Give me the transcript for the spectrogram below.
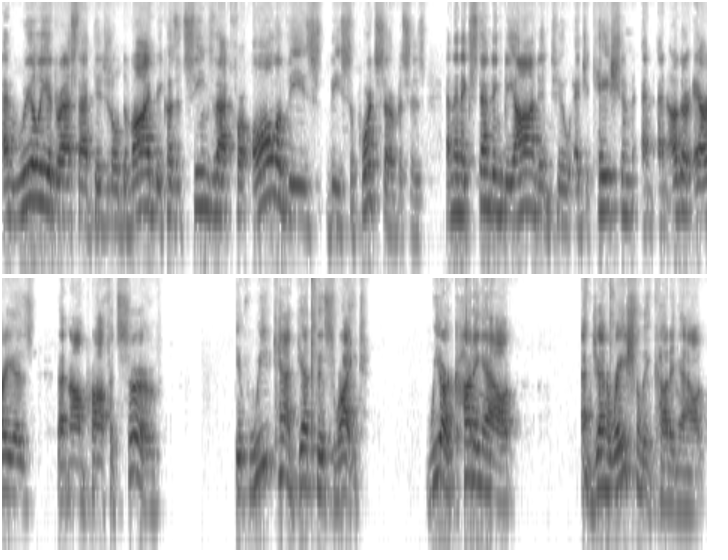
and really address that digital divide? Because it seems that for all of these these support services, and then extending beyond into education and, and other areas that nonprofits serve, if we can't get this right, we are cutting out and generationally cutting out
